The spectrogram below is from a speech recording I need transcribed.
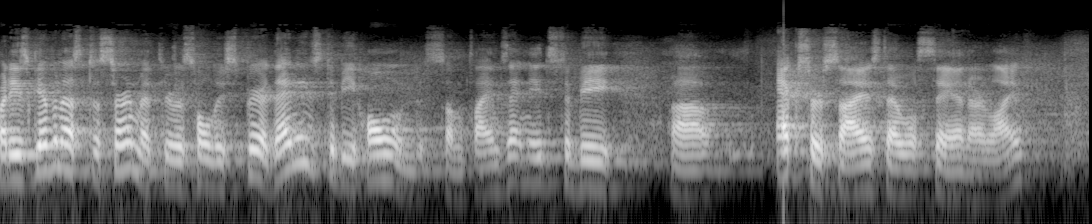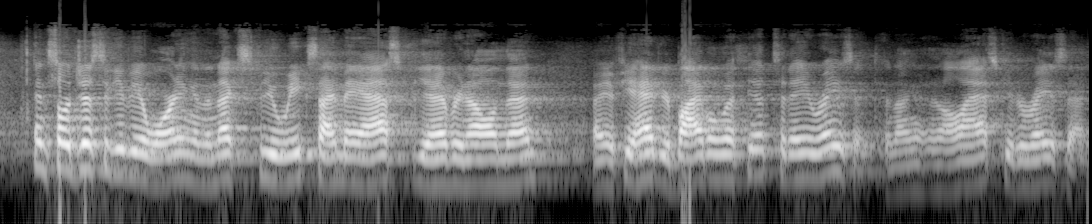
But He's given us discernment through His Holy Spirit. That needs to be honed sometimes. That needs to be uh, exercised, I will say, in our life. And so, just to give you a warning, in the next few weeks, I may ask you every now and then if you have your Bible with you today, raise it. And I'll ask you to raise that.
